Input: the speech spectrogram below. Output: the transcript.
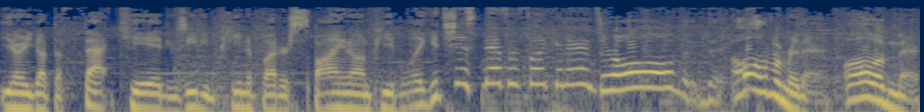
you know, you got the fat kid who's eating peanut butter, spying on people. Like, it just never fucking ends. They're all, all of them are there. All of them there.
